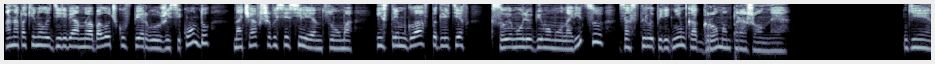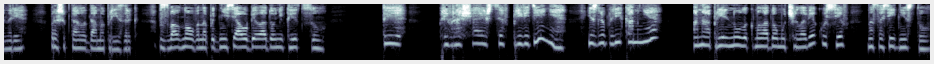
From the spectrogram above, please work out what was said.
она покинула деревянную оболочку в первую же секунду начавшегося силенциума и, стремглав подлетев к своему любимому новицию, застыла перед ним, как громом пораженная. «Генри, — прошептала дама-призрак, взволнованно поднеся обе ладони к лицу. «Ты превращаешься в привидение из любви ко мне?» Она прильнула к молодому человеку, сев на соседний стул.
